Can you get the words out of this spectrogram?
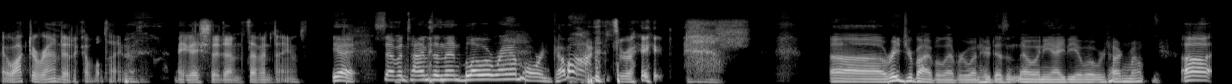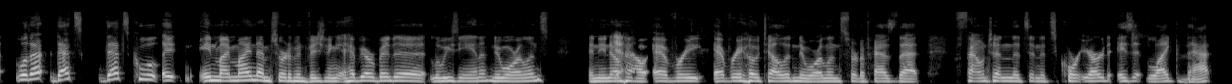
I walked around it a couple times. Maybe I should have done seven times. Yeah, seven times and then blow a ram horn. Come on. That's right. Uh, read your Bible, everyone who doesn't know any idea what we're talking about. Uh, well, that that's that's cool. It, in my mind, I'm sort of envisioning it. Have you ever been to Louisiana, New Orleans? And you know Yeah. how every every hotel in New Orleans sort of has that fountain that's in its courtyard. Is it like that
